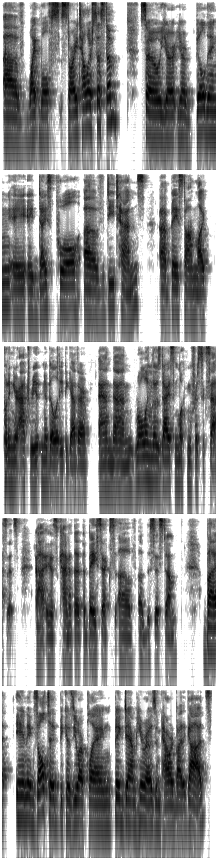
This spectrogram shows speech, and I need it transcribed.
of White Wolf's storyteller system. So you're you're building a, a dice pool of d10s uh, based on like putting your attribute and ability together, and then rolling those dice and looking for successes uh, is kind of the, the basics of of the system. But in Exalted, because you are playing big damn heroes empowered by the gods,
